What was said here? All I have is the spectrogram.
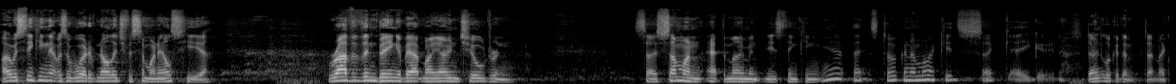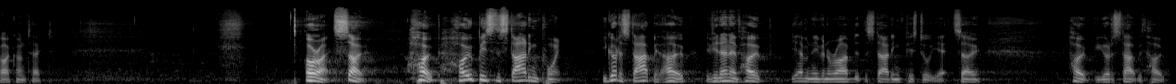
I was thinking that was a word of knowledge for someone else here, rather than being about my own children. So someone at the moment is thinking, yeah, that's talking to my kids. Okay, good. Don't look at them. Don't make eye contact. All right, so hope. Hope is the starting point. You've got to start with hope. If you don't have hope, you haven't even arrived at the starting pistol yet. So, hope. You've got to start with hope.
